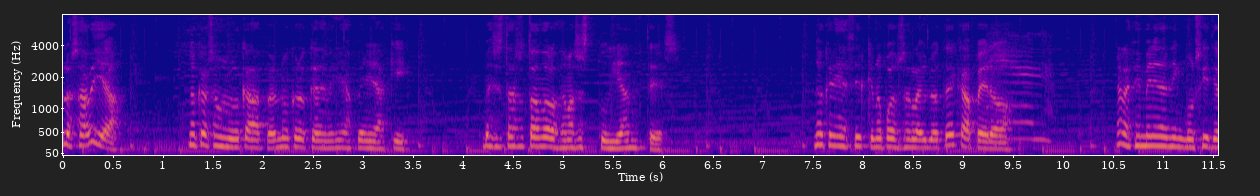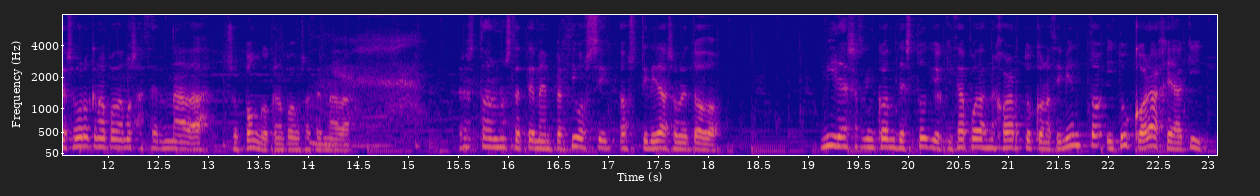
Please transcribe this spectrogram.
Lo sabía. No creo ser muy educada, pero no creo que deberías venir aquí. ¿Ves? Estás asustando a los demás estudiantes. No quería decir que no puedo usar la biblioteca, pero... No eres bienvenida en ningún sitio, seguro que no podemos hacer nada. Supongo que no podemos hacer nada. Pero estos no te temen, percibo hostilidad sobre todo. Mira ese rincón de estudio, quizá puedas mejorar tu conocimiento y tu coraje aquí.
